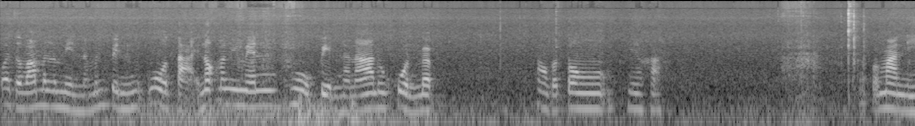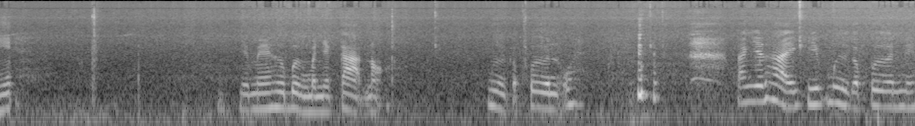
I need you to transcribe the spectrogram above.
ก็จะว่ามันละเหม็นนะมันเป็นโง่ตายเนาะมันมีแมนโง่เป็นนะนะทุกคนแบบเราก็ต้องเนี่ยค่ะ ประมาณนี้ ดี๋ยวแม่เฮอเบิ่งบรรยากาศเนาะมือกับปืนโอ้ยตั้งใจถ่ายคลิปมือกับปืนนี่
